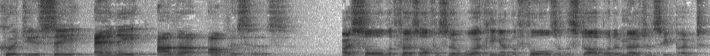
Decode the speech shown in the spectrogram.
could you see any other officers? I saw the first officer working at the falls of the starboard emergency boat,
